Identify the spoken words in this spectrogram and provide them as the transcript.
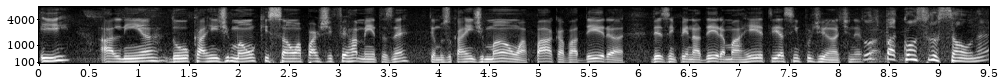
e a linha do carrinho de mão, que são a parte de ferramentas, né? Temos o carrinho de mão, a pá, cavadeira, desempenadeira, marreta e assim por diante, né? Tudo para construção, né?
